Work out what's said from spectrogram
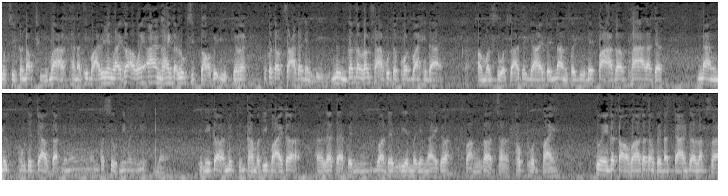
ลูกศิษย์ก็นับถือมากท่านอธิบายไว้อย่างไร ก็เอาไว้อ้างให้กับลูกศิษย์ต่อไปอีกใช่ไหมแล้วก็รักษากันอย่างดีหนึ่งก็ต้องรักษาพุทธพจน์ไว้ให้ได้เอามาสวดสาธยายไปนั่งไปอยู่ในป่าก็พระก็จะนั่งนึกพระพุทธเจ้าตรัสอย่างนั้นพระสูตรนี้มันอย่างนี้นะทีนี้ก็นึกถึงคำอธิบายก็แล้วแต่เป็นว่าได้เรียนมายังไงก็ ฟังก็จะทบทวนไป ตัวเองก็ต่อมาก็ต้องเป็นอาจารย์ก็รักษา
